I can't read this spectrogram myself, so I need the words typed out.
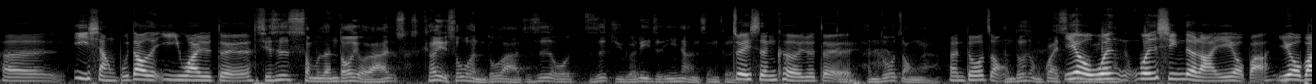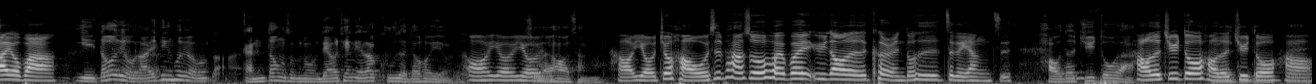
很意想不到的意外，就对了。其实什么人都有啦，可以说很多啦，只是我只是举个例子，印象很深刻。最深刻就对了对，很多种啊，很多种很，多种怪事也有温温馨的啦，也有吧，也有吧，有吧？也都有啦，一定会有感动什么什么，聊天聊到哭的都会有。哦，有有说，来话长啊，好有就好。我是怕说会不会遇到的客人都是这个样子，好的居多啦。好的居多，好的的居。多好，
